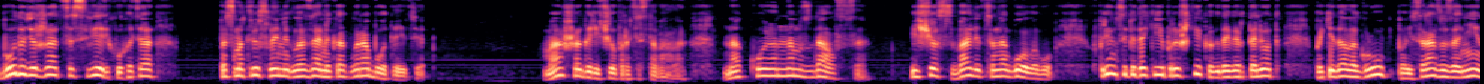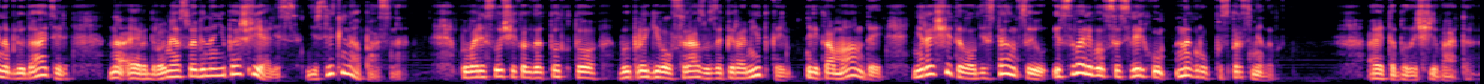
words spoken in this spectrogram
Буду держаться сверху, хотя посмотрю своими глазами, как вы работаете». Маша горячо протестовала. «На кой он нам сдался? Еще свалится на голову. В принципе, такие прыжки, когда вертолет покидала группа и сразу за ней наблюдатель, на аэродроме особенно не поощрялись. Действительно опасно». Бывали случаи, когда тот, кто выпрыгивал сразу за пирамидкой или командой, не рассчитывал дистанцию и сваливался сверху на группу спортсменов. А это было чревато.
